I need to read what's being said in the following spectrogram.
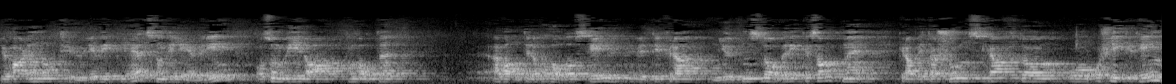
Du har den naturlige virkelighet som vi lever i, og som vi da på en måte er vant til å forholde oss til ut ifra Newtons lover, ikke sant, med gravitasjonskraft og, og, og slike ting.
